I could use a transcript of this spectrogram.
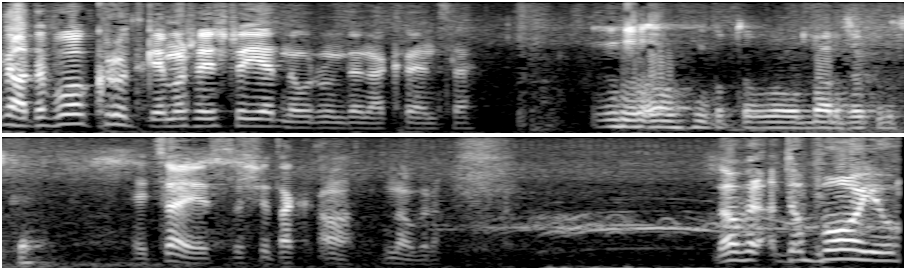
No, to było krótkie, może jeszcze jedną rundę nakręcę. No, bo to było bardzo krótkie. Ej, co jest? Co się tak... O, dobra. Dobra, do boju!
